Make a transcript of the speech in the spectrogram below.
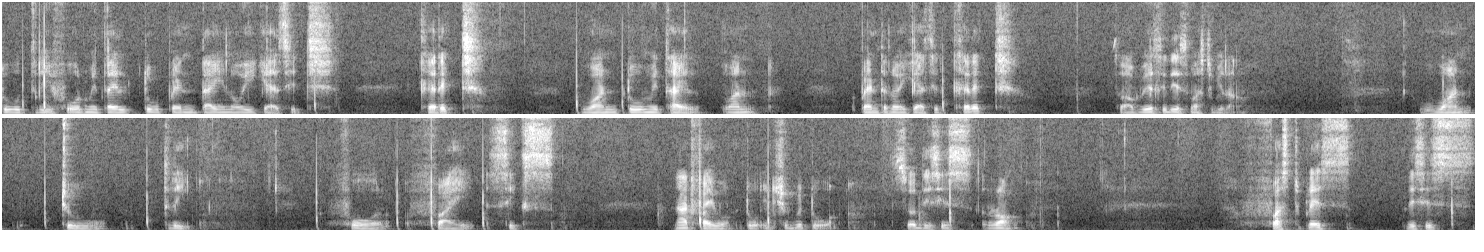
2, 3, 4 methyl, 2 pentanoic acid. Correct. 1, 2 methyl, 1 pentanoic acid. Correct. So obviously this must be wrong. 1, 2, 3, 4, 5, 6. Not 5 1, 2. It should be 2 1. So this is wrong. First place, this is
